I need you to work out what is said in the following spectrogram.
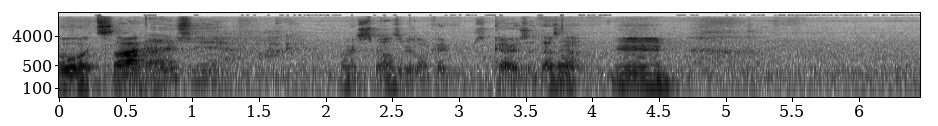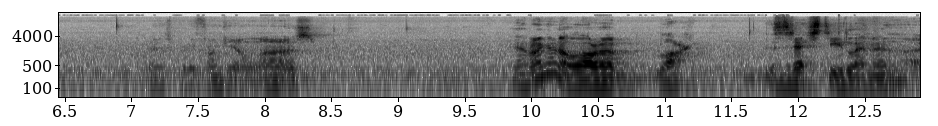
Oh, it's like. Rose, yeah. Oh, it smells a bit like it goes, it doesn't it? Mm. Yeah, it's pretty funky on the nose. Yeah, I'm not getting a lot of like zesty lemon. No.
